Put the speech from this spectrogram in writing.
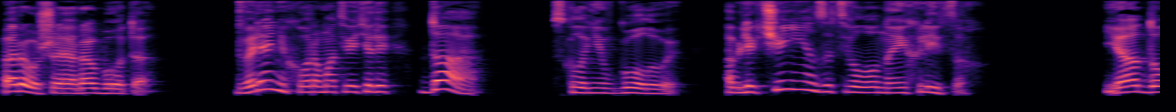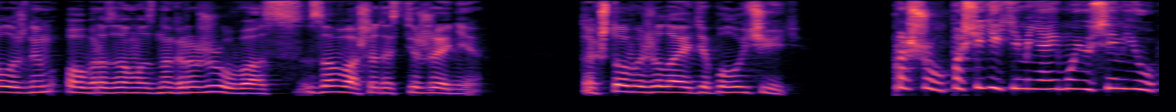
Хорошая работа». Дворяне хором ответили «да», склонив головы. Облегчение зацвело на их лицах. «Я должным образом вознагражу вас за ваше достижение. Так что вы желаете получить?» Прошу, пощадите меня и мою семью,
